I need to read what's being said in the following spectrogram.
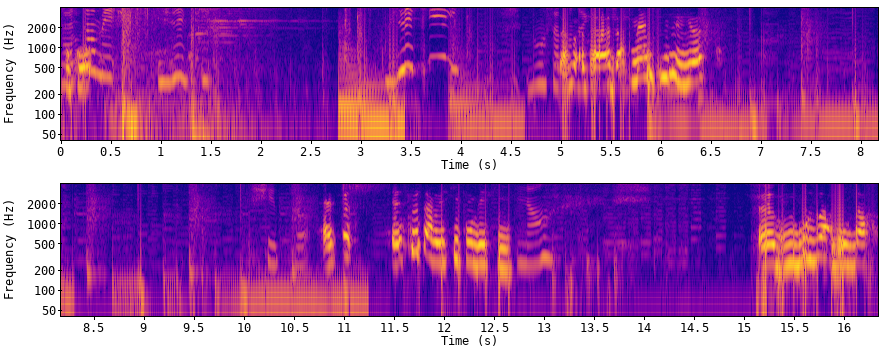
Pourquoi Attends, mais je l'ai kill. Je l'ai kill. Bon, ça prend t'as- t'as combien sais pas. Est-ce que t'as réussi ton défi? Non. Euh, boulevard, boulevard.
